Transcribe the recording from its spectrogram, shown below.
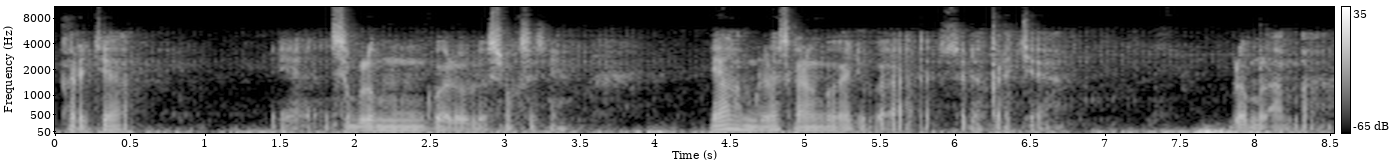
kerja ya sebelum gue lulus maksudnya. Ya alhamdulillah sekarang gue juga sudah kerja. Belum lama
